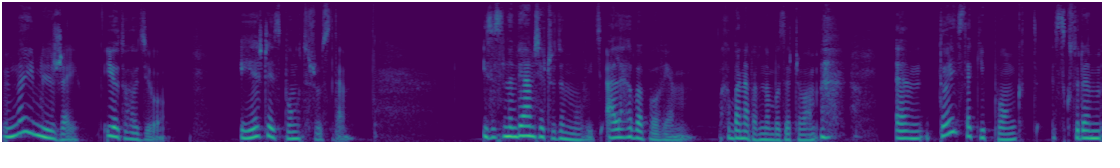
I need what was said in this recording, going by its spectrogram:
No i mi lżej. I o to chodziło. I jeszcze jest punkt szósty. I zastanawiałam się, czy o tym mówić, ale chyba powiem. Chyba na pewno, bo zaczęłam. To jest taki punkt, z którym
